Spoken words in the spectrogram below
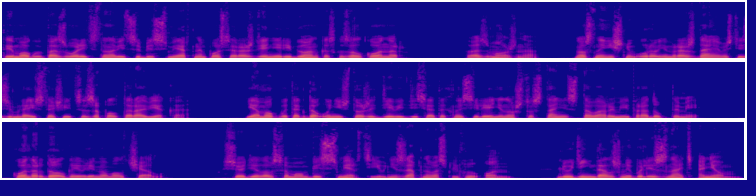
«Ты мог бы позволить становиться бессмертным после рождения ребенка», — сказал Коннор. Возможно. Но с нынешним уровнем рождаемости Земля истощится за полтора века. Я мог бы тогда уничтожить девять десятых населения, но что станет с товарами и продуктами? Конор долгое время молчал. Все дело в самом бессмертии, внезапно воскликнул он. Люди не должны были знать о нем.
